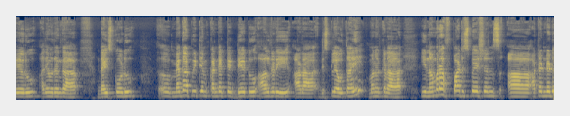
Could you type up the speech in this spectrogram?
పేరు అదేవిధంగా DISE code mega PTM conducted date already ఆడ డిస్ప్లే అవుతాయి. మనం ఇక్కడ ఈ number of participations attended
